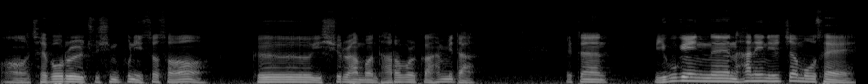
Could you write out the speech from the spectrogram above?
어, 제보를 주신 분이 있어서 그 이슈를 한번 다뤄볼까 합니다. 일단 미국에 있는 한인 1.5세가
